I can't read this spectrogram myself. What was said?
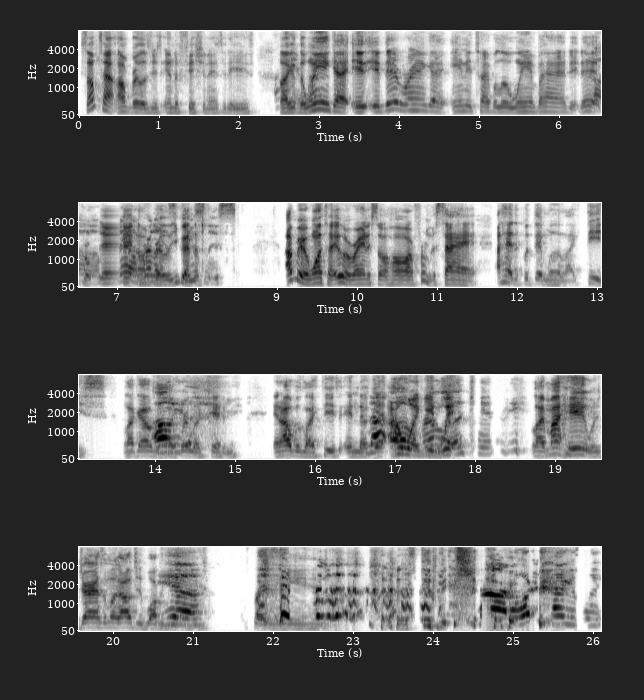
Sometimes umbrellas just inefficient as it is. Like the wind got if, if that rain got any type of little wind behind it, that Uh, that, that umbrella, umbrella, you got useless. I remember one time it was raining so hard from the side, I had to put that mother like this, like I was Oh, at yeah. Umbrella Academy, and I was like this, and, the, and I wasn't getting wet. Academy. Like my head was dry as a mother. I was just walking Yeah. like this, fighting the wind. It was Stupid. Nah, the worst thing is when,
